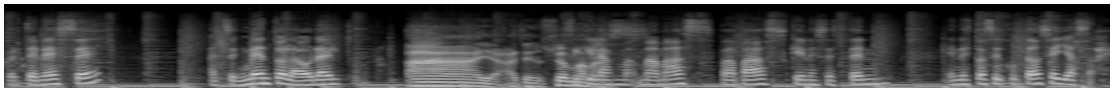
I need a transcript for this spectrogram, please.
Pertenece al segmento La Hora del Turno. Ah, ya, atención, Así que mamás. las ma- mamás, papás, quienes estén en esta circunstancia ya saben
